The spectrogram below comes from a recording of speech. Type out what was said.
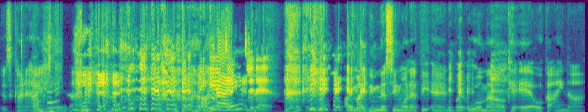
is kind of how you Okay. say that. you Okay. it I might be missing one at the end, but ua mau ke e o ka aina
